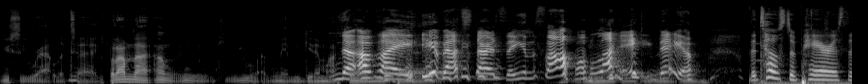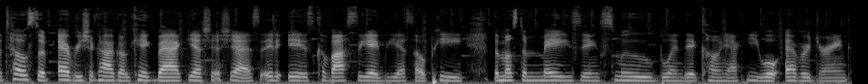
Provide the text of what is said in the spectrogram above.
You see Rattler tags. But I'm not. I'm you, you made me get in my. no, I'm like, tag. he about to start singing the song. Like, damn. The toast of Paris, the toast of every Chicago kickback. Yes, yes, yes. It is Courvoisier VSOP, the most amazing, smooth, blended cognac you will ever drink.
